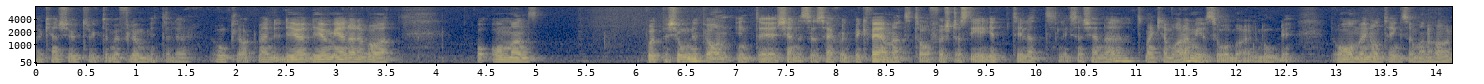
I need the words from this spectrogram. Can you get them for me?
jag kanske uttryckte mig flummigt eller oklart, men det, det jag menade var att om man på ett personligt plan inte känner sig särskilt bekväm att ta första steget till att liksom känna att man kan vara mer sårbar eller modig. Då har man ju någonting som man har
